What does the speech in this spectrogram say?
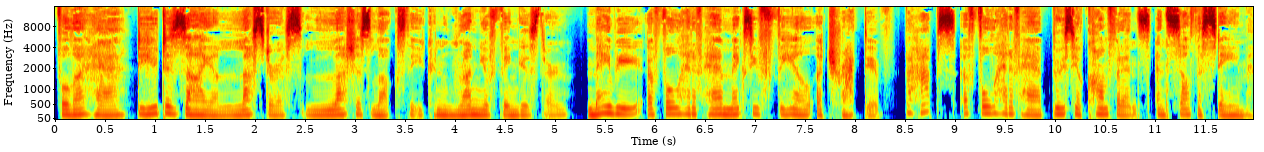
fuller hair? Do you desire lustrous, luscious locks that you can run your fingers through? Maybe a full head of hair makes you feel attractive. Perhaps a full head of hair boosts your confidence and self esteem.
